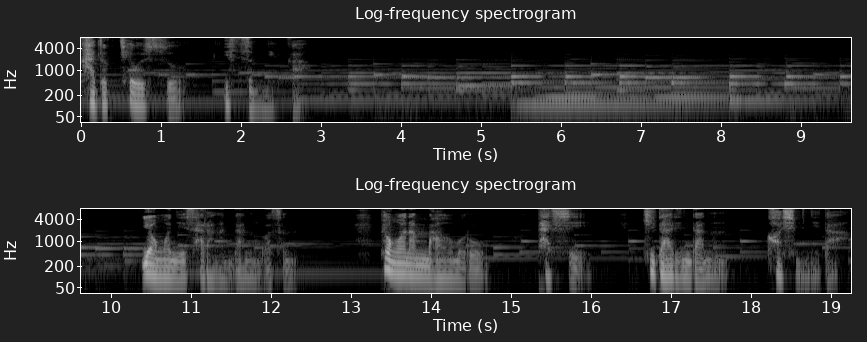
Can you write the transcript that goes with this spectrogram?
가득 채울 수 있습니까? 영원히 사랑한다는 것은 평온한 마음으로 다시 기다린다는 것입니다.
